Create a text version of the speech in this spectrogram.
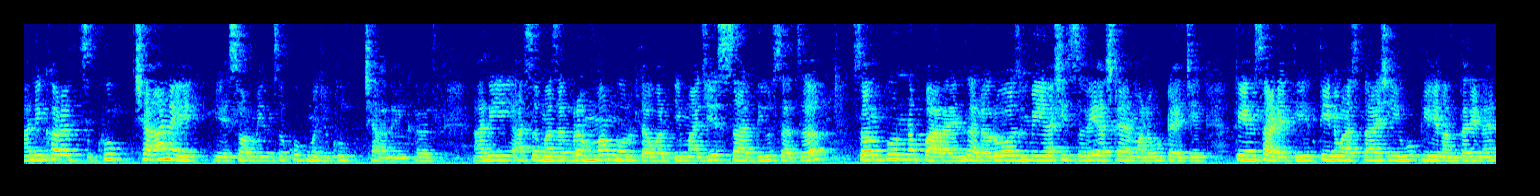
आणि खरंच खूप छान आहे हे स्वामींचं. खूप म्हणजे खूप छान आहे खरंच. आणि असं माझं ब्रह्ममुहूर्तावरती माझे सात दिवसाचं संपूर्ण पारायण झालं. रोज मी अशीच याच टायमाला उठायचे. तीन साडेतीन तीन वाजता अशी उठली नंतर आहे ना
